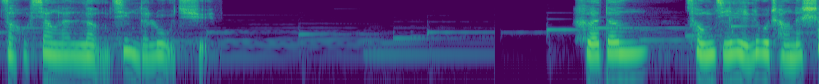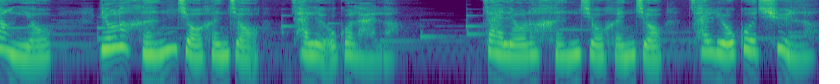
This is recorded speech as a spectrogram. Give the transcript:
走向了冷静的路去。河灯从几里路长的上游。流了很久很久，才流过来了；再流了很久很久，才流过去了。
